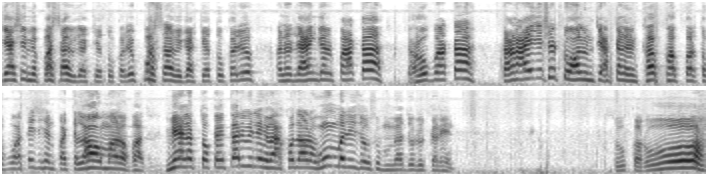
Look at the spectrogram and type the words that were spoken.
ક્યાંસી મેં પસાવી વીઘા ખેતો કર્યો પસાવી વીઘા ખેતો કર્યો. અને ડાંગર પાકા ઘઉં પાકા તણ આવી જશે ટોલું ટ્રેક્ટર લઈને ખપ ખપ કરતો પહોંચી જશે ને પછી લાવો મારો ભાગ. મહેનત તો કઈ કરવી નહીં આખો દાડો હું મરી જઉં છું મજૂરી કરીને. શું કરું?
